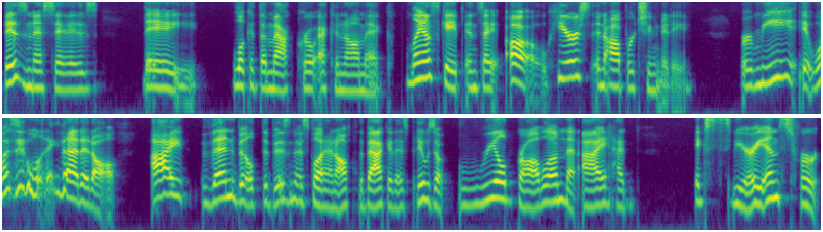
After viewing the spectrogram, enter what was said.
businesses, they look at the macroeconomic landscape and say, oh, here's an opportunity. For me, it wasn't like that at all. I then built the business plan off the back of this, but it was a real problem that I had experienced for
